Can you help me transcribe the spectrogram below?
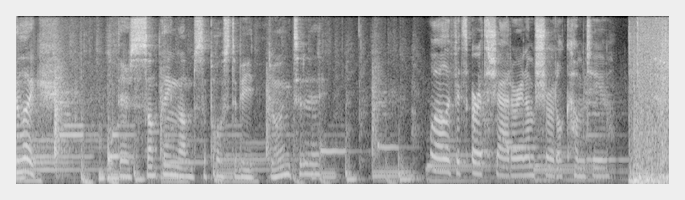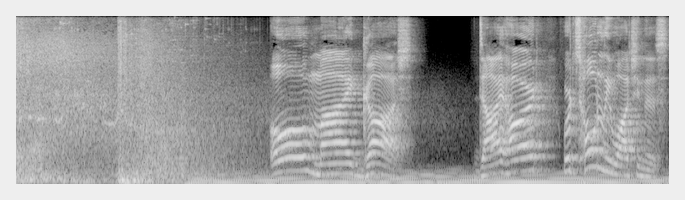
Feel like there's something I'm supposed to be doing today. Well, if it's earth shattering, I'm sure it'll come to you. Oh my gosh. Die Hard? We're totally watching this.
